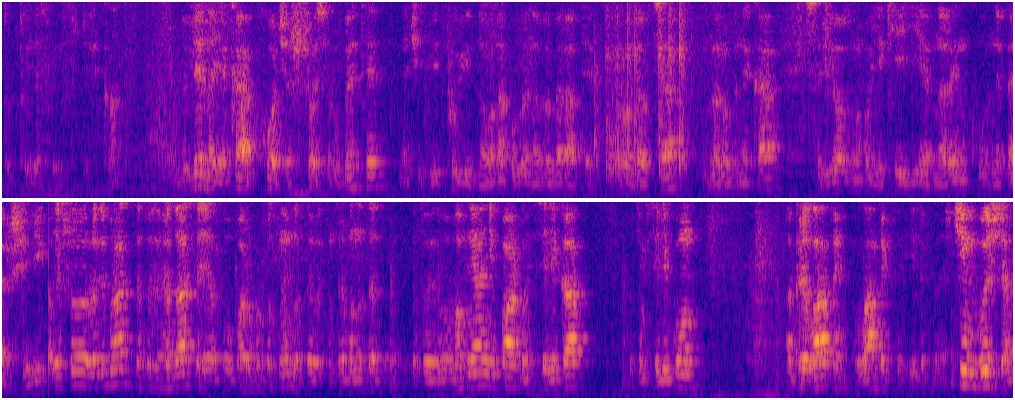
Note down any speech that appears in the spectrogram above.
тобто є свої сертифікати. Людина, яка хоче щось робити, значить, відповідно, вона повинна вибирати продавця, виробника серйозного, який є на ринку не перший рік. Якщо розібратися, то градація по паропропускним властивостям треба на це дивитися. Тобто вапняні фарби, силікат, потім силікон, акрилати, латекси і так далі. Чим вища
